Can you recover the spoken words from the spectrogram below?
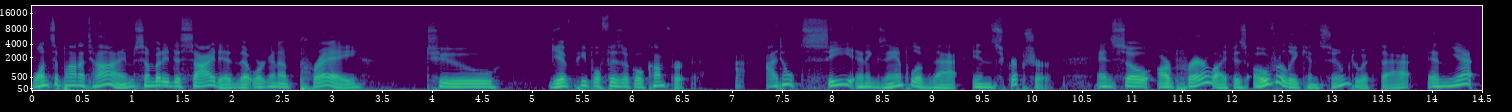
once upon a time, somebody decided that we're going to pray to give people physical comfort. I don't see an example of that in Scripture. And so our prayer life is overly consumed with that. And yet,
